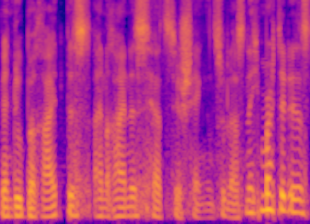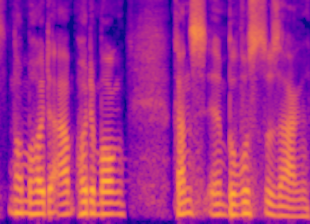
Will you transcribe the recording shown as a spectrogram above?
wenn du bereit bist, ein reines Herz dir schenken zu lassen. Ich möchte dir das nochmal heute, heute Morgen ganz äh, bewusst so sagen.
